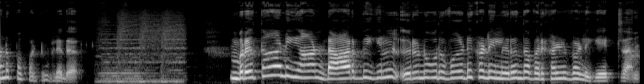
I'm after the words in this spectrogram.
அனுப்பப்பட்டுள்ளது. பிரித்தானியா டார்பியில் இருநூறு வீடுகளில் இருந்தவர்கள் வெளியேற்றம்.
